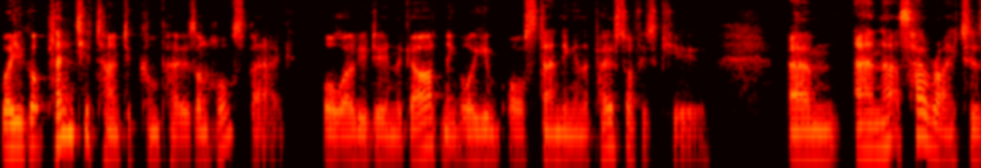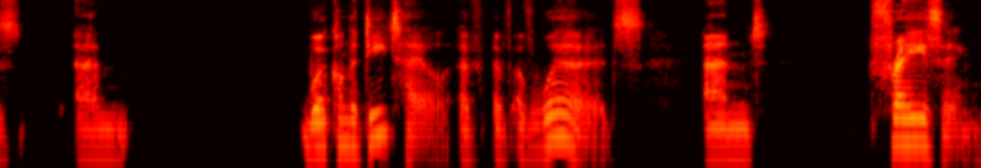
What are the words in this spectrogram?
well you've got plenty of time to compose on horseback or while you're doing the gardening or you or standing in the post office queue um, and that's how writers um, work on the detail of, of, of words and phrasing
